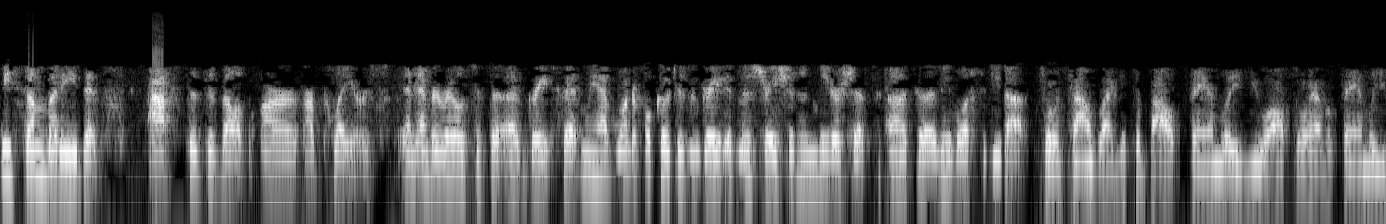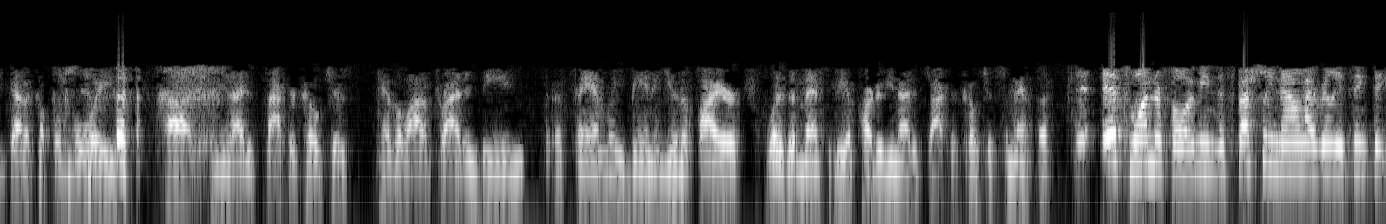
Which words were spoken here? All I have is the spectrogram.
be somebody that's asked to develop our, our players. And Embry-Riddle is just a, a, great fit, and we have wonderful coaches and great administration and leadership uh, to enable us to do that. So it sounds like it's about family. You also have a family. You've got a couple boys. uh, United Soccer Coaches has a lot of pride in being a family, being a unifier. What has it meant to be a part of United Soccer Coaches, Samantha? It's wonderful. I mean, especially now, I really think that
